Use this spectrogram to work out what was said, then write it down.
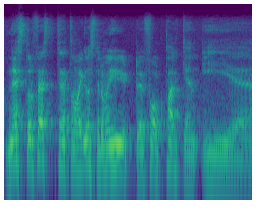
Nestorfest 13 augusti. De har hyrt eh, Folkparken i... eh,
